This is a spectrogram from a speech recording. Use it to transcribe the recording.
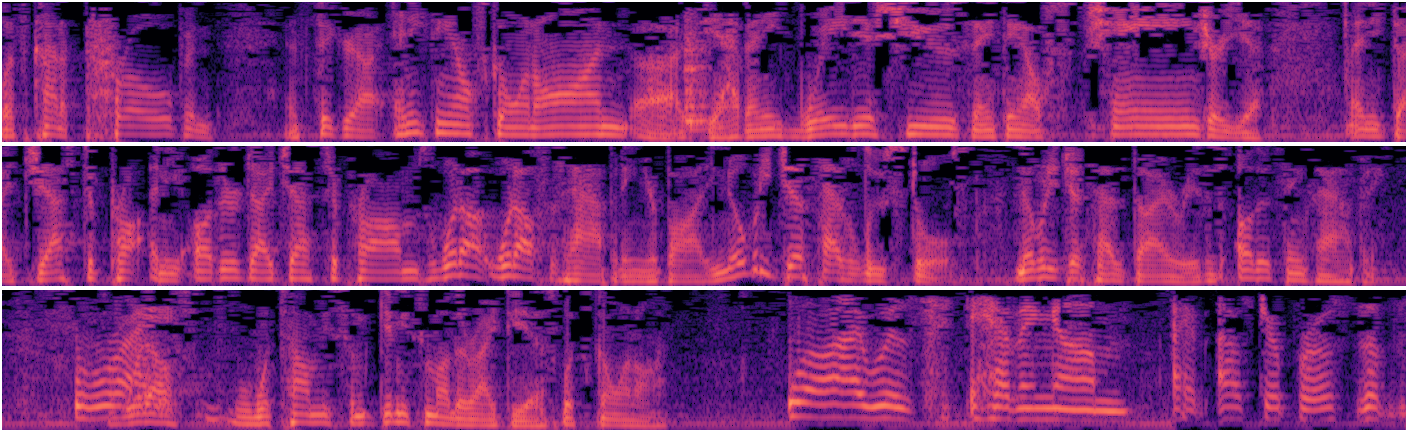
let's kind of probe and, and figure out anything else going on. Uh, do you have any weight issues? Anything else change? Or you any digestive pro- any other digestive problems? What what else is happening in your body? Nobody just has loose stools. Nobody just has diarrhea. There's other things happening. So what else? Well, tell me some. Give me some other ideas. What's going on? Well, I was having um, I have osteoporosis of the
